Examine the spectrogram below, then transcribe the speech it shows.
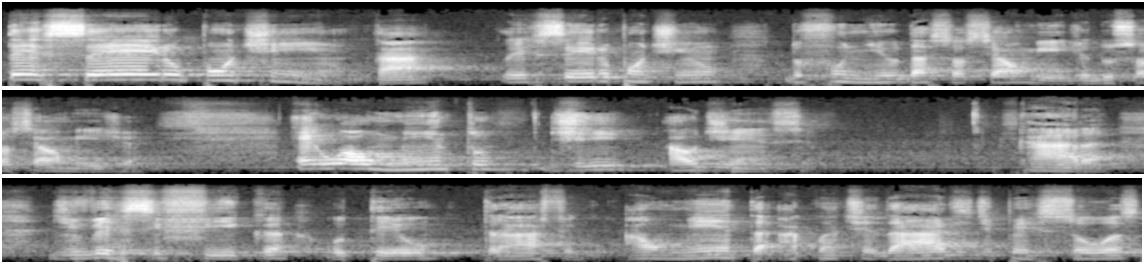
Terceiro pontinho, tá? Terceiro pontinho do funil da social media, do social media, é o aumento de audiência. Cara, diversifica o teu tráfego, aumenta a quantidade de pessoas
